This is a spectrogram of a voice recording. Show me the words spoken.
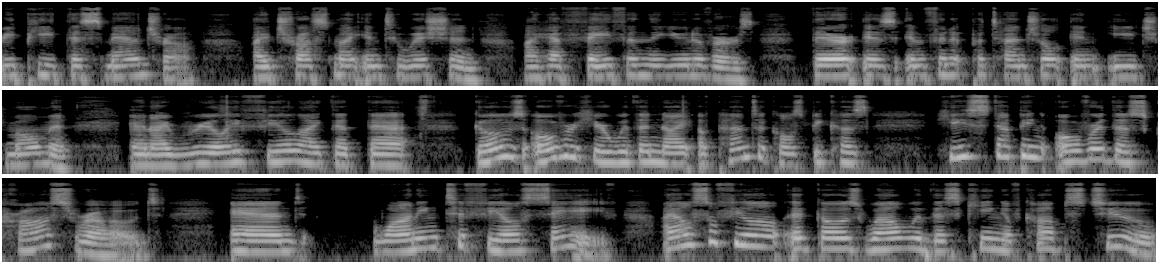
Repeat this mantra. I trust my intuition. I have faith in the universe. There is infinite potential in each moment. And I really feel like that that goes over here with the Knight of Pentacles because he's stepping over this crossroads and wanting to feel safe. I also feel it goes well with this King of Cups too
